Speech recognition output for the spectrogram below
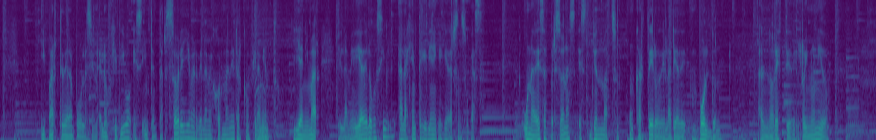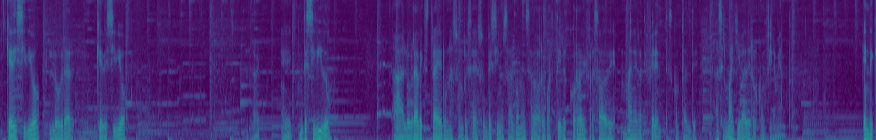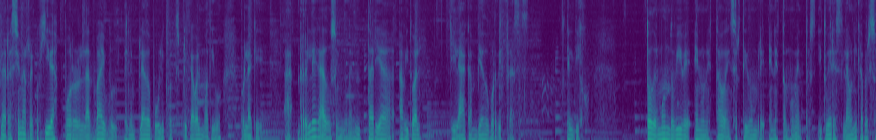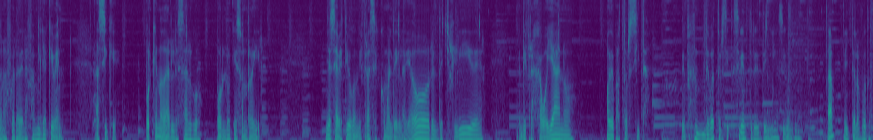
y parte de la población. El objetivo es intentar sobrellevar de la mejor manera el confinamiento y animar, en la medida de lo posible, a la gente que tiene que quedarse en su casa. Una de esas personas es John Matson, un cartero del área de Boldon, al noreste del Reino Unido, que decidió lograr, que decidió eh, decidido a lograr extraer una sonrisa de sus vecinos, ha comenzado a repartir el correo disfrazado de maneras diferentes, con tal de hacer más llevadero el confinamiento. En declaraciones recogidas por la Bible, el empleado público explicaba el motivo por la que ha relegado su indumentaria habitual y la ha cambiado por disfraces. Él dijo, todo el mundo vive en un estado de incertidumbre en estos momentos y tú eres la única persona fuera de la familia que ven. Así que, ¿por qué no darles algo por lo que sonreír? Ya sea vestido con disfraces como el de gladiador, el de cheerleader, el disfraz hawaiano o de pastorcita. De, pastorcita sería entretenido, así como... Ah, ahí está la foto.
